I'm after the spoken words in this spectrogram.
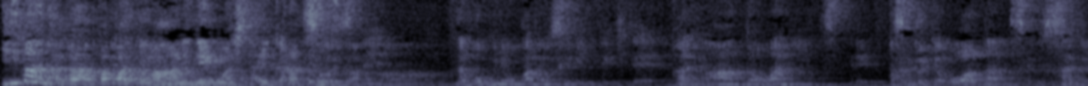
イバナがパパとママに電話したいからってことですか？そうですね。から僕にお金をせびってきて「はい。ああ no money」っつって、まあ、その時は終わったんですけどすぐ、はい。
